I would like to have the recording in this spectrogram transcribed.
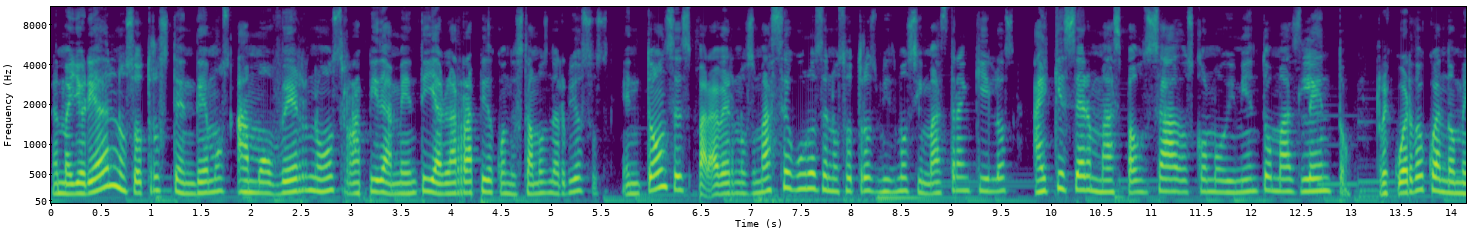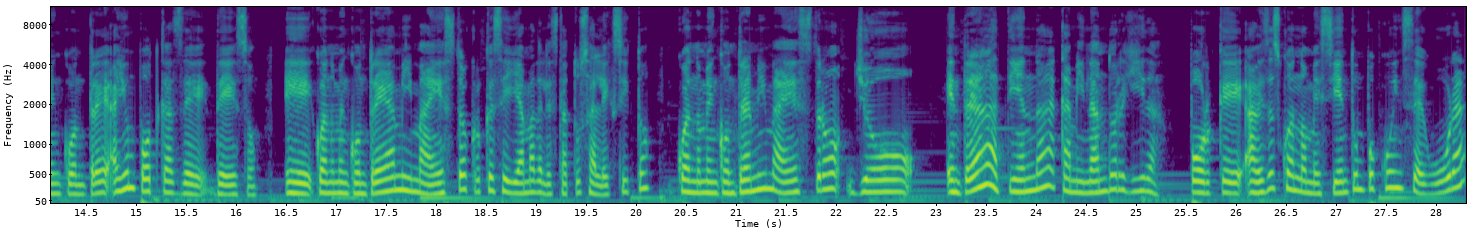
La mayoría de nosotros tendemos a movernos rápidamente y hablar rápido cuando estamos nerviosos. Entonces, para vernos más seguros de nosotros mismos y más tranquilos, hay que ser más pausados, con movimiento más lento. Recuerdo cuando me encontré, hay un podcast de, eso, eh, cuando me encontré a mi maestro, creo que se llama del estatus al éxito, cuando me encontré a mi maestro, yo entré a la tienda caminando erguida, porque a veces cuando me siento un poco insegura,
